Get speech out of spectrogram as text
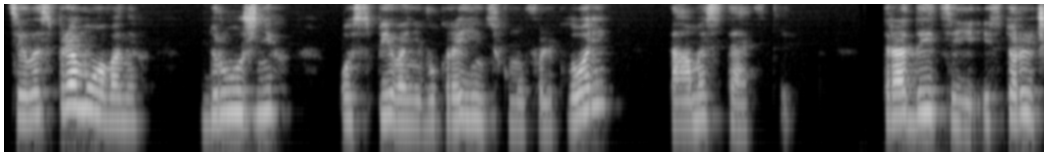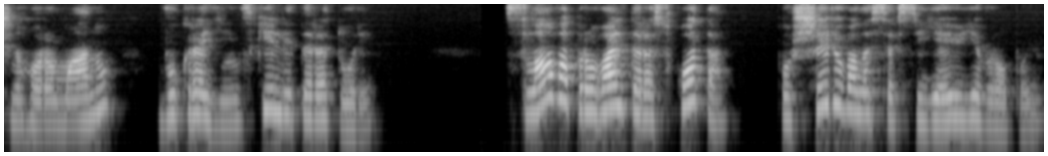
цілеспрямованих, дружніх, оспівані в українському фольклорі та мистецтві. Традиції історичного роману в українській літературі. Слава про Вальтера Скотта поширювалася всією Європою.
